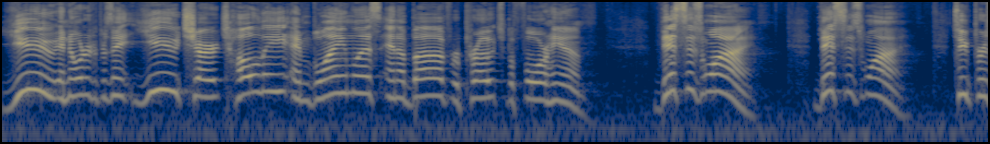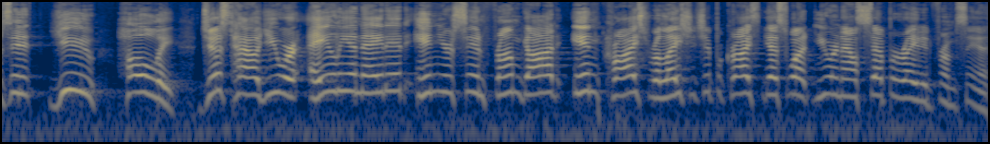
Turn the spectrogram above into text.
You, in order to present you, church, holy and blameless and above reproach before him. This is why. This is why. To present you holy, just how you were alienated in your sin from God in Christ, relationship with Christ, guess what? You are now separated from sin.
